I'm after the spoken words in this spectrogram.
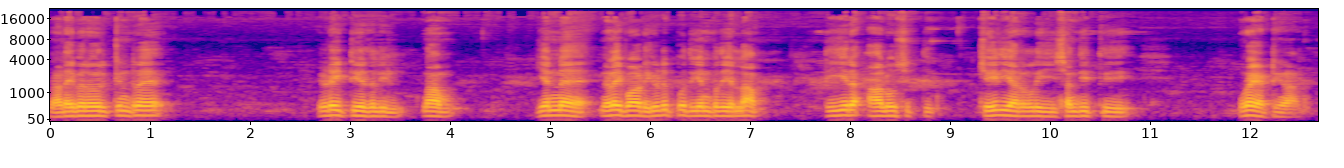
நடைபெறவிருக்கின்ற இடைத்தேர்தலில் நாம் என்ன நிலைப்பாடு எடுப்பது என்பதையெல்லாம் தீர ஆலோசித்து செய்தியாளர்களை சந்தித்து உரையாற்றினார்.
